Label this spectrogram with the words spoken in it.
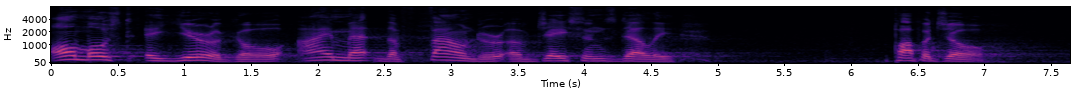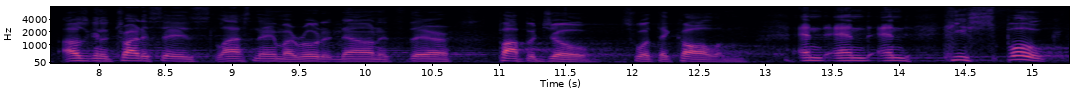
Almost a year ago, I met the founder of Jason's Deli, Papa Joe. I was going to try to say his last name. I wrote it down. It's there. Papa Joe. It's what they call him. And, and, and he spoke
